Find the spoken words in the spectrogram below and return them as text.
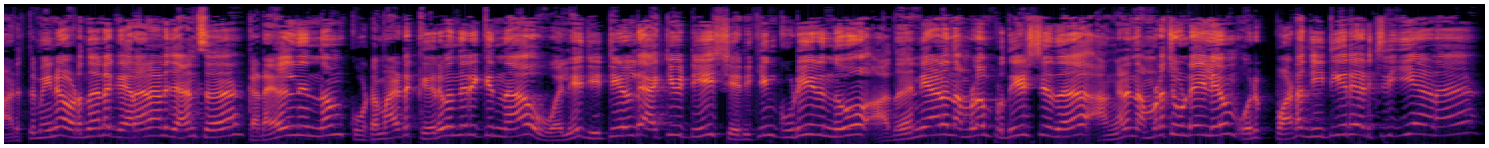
അടുത്ത മീനും അവിടെ തന്നെ കയറാനാണ് ചാൻസ് കടലിൽ നിന്നും കൂട്ടമായിട്ട് കയറി വന്നിരിക്കുന്ന. വലിയ ജീറ്റികളുടെ ആക്ടിവിറ്റി ശരിക്കും കൂടിയിരുന്നു. അത് തന്നെയാണ് നമ്മളും പ്രതീക്ഷിച്ചത്. അങ്ങനെ നമ്മുടെ ചൂണ്ടയിലും ഒരു പട ജീറ്റി കയറി അടിച്ചിരിക്കുകയാണ്.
